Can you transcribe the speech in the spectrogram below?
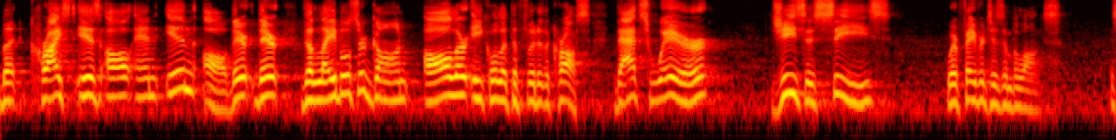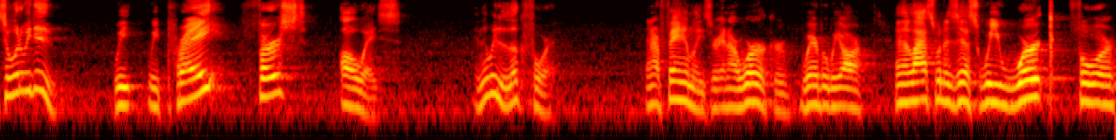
but Christ is all and in all. They're, they're, the labels are gone, all are equal at the foot of the cross. That's where Jesus sees where favoritism belongs. And so, what do we do? We, we pray first, always, and then we look for it in our families or in our work or wherever we are. And the last one is this we work for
